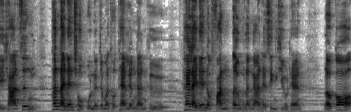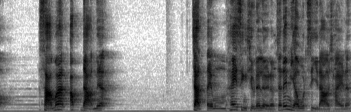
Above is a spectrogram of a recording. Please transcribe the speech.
Recharge ซึ่งท่านไรเดนโชกุนเนี่ยจะมาทดแทนเรื่องนั้น คือให้ไรเดนเนี่ยฟันเติมพลังงานให้ซิงชิลแทน แล้วก็สามารถอัพดาบเนี่ยจัดเต็มให้ซิงชิลได้เลยนะ จะได้มีอาวุธ 4 ดาวใช้นะ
